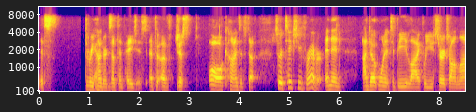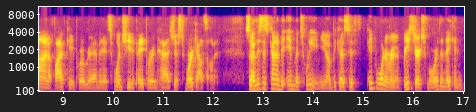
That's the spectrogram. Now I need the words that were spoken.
it's 300 something pages of, of just all kinds of stuff. So it takes you forever. And then I don't want it to be like where you search online a 5K program and it's one sheet of paper and has just workouts on it. So Yeah. this is kind of the in between, you know, because if people want to re- research more, then they can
